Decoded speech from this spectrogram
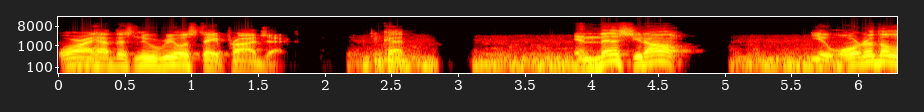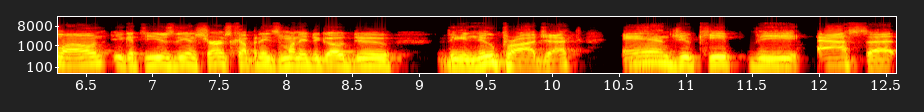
or I have this new real estate project. Okay. In this, you don't you order the loan, you get to use the insurance company's money to go do the new project, and you keep the asset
